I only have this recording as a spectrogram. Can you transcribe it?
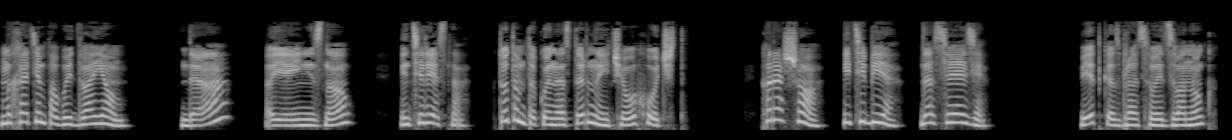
Мы хотим побыть вдвоем». «Да? А я и не знал. Интересно, кто там такой настырный и чего хочет?» «Хорошо. И тебе. До связи». Ветка сбрасывает звонок,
